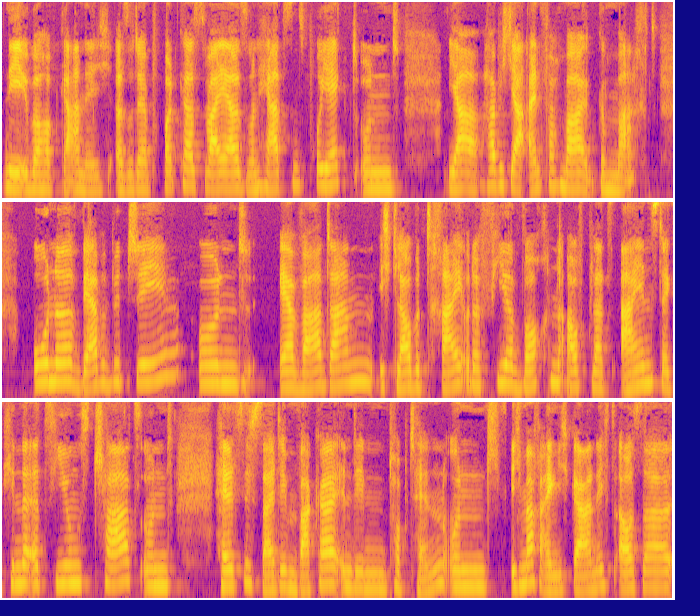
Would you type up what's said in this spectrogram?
Nee, überhaupt gar nicht. Also der Podcast war ja so ein Herzensprojekt und ja, habe ich ja einfach mal gemacht, ohne Werbebudget. Und er war dann, ich glaube, drei oder vier Wochen auf Platz eins der Kindererziehungscharts und hält sich seitdem wacker in den Top Ten. Und ich mache eigentlich gar nichts, außer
